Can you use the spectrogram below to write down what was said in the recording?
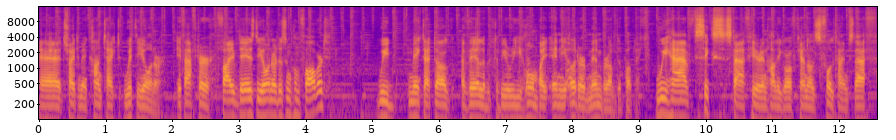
uh, try to make contact with the owner. If after five days the owner doesn't come forward, we'd make that dog available to be rehomed by any other member of the public. We have six staff here in Hollygrove Kennels, full-time staff,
